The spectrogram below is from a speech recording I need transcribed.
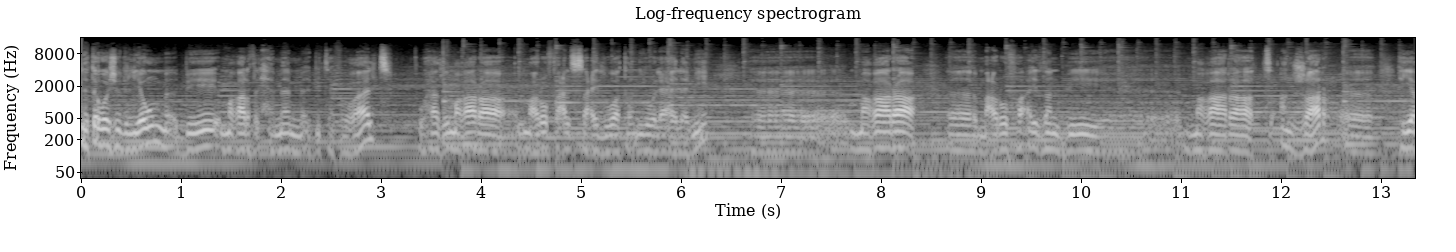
نتواجد اليوم بمغارة الحمام بتفوغالت وهذه المغارة المعروفة على الصعيد الوطني والعالمي. مغارة معروفة أيضا ب مغارات أنجار آه، هي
